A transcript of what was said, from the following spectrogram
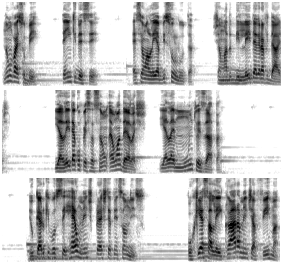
Não vai subir. Tem que descer. Essa é uma lei absoluta, chamada de lei da gravidade. E a lei da compensação é uma delas, e ela é muito exata. Eu quero que você realmente preste atenção nisso, porque essa lei claramente afirma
